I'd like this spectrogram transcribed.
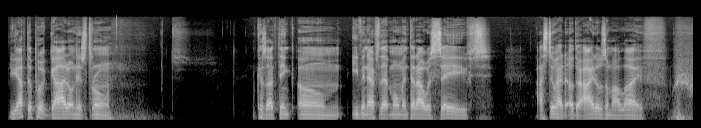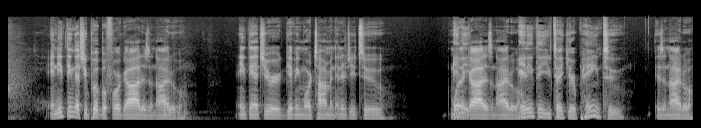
you have to put God on His throne. Because I think um, even after that moment that I was saved, I still had other idols in my life. Anything that you put before God is an idol. Anything that you're giving more time and energy to more Any- than God is an idol. Anything you take your pain to, is an idol.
